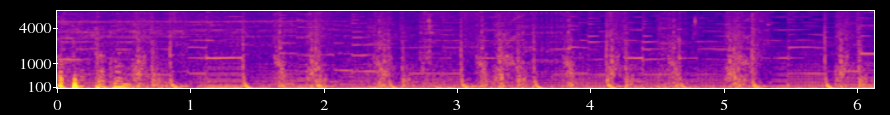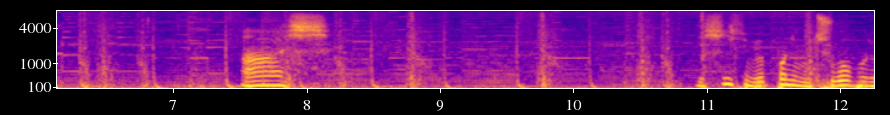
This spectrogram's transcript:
급했다 동거 아씨 이 실수 몇 번이면 죽어버려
